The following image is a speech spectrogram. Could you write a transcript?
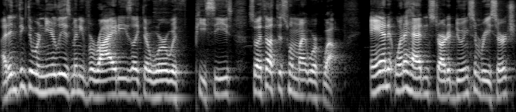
I didn't think there were nearly as many varieties like there were with PCs, so I thought this one might work well. And it went ahead and started doing some research.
